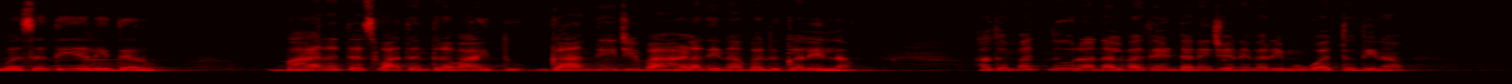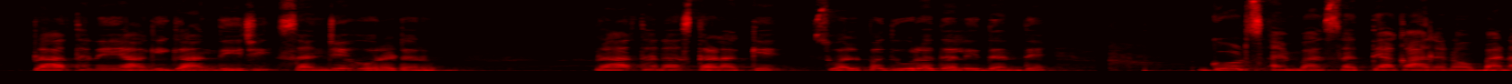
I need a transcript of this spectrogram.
ವಸತಿಯಲ್ಲಿದ್ದರು. ಭಾರತ ಸ್ವಾತಂತ್ರ್ಯವಾಯಿತು. ಗಾಂಧೀಜಿ ಬಹಳ ದಿನ ಬದುಕಲಿಲ್ಲ. ಹತ್ತೊಂಬತ್ತು ನೂರ ನಲವತ್ತೆಂಟನೇ ಜನವರಿ ಮೂವತ್ತು ದಿನ ಪ್ರಾರ್ಥನೆಯಾಗಿ ಗಾಂಧೀಜಿ ಸಂಜೆ ಹೊರಟರು ಪ್ರಾರ್ಥನಾ ಸ್ಥಳಕ್ಕೆ ಸ್ವಲ್ಪ ದೂರದಲ್ಲಿದ್ದಂತೆ ಗೋಡ್ಸ್ ಎಂಬ ಸತ್ಯಾಕಾರನೊಬ್ಬನ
